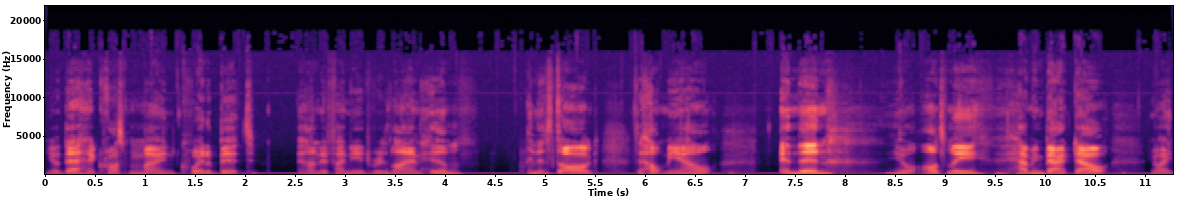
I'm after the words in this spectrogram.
You know, that had crossed my mind quite a bit, to, and if I need to rely on him and his dog to help me out, and then, you know, ultimately having backed out, you know, I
